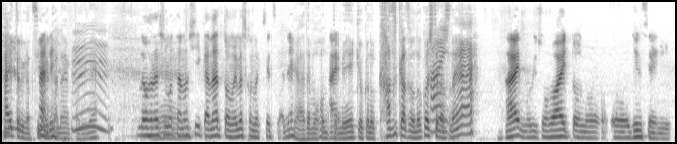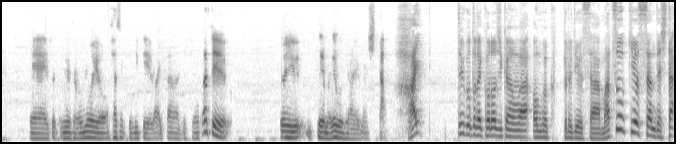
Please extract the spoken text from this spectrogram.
タイトルが強いかな、やっぱりね。の話も楽しいかなと思います、この季節はね。いや、でも本当名曲の数々を残してますね。はい、はい、モリソン・ホワイトの人生に、えー、ちょっと皆さん思いを馳せてみてはいかがでしょうかというというテーマでございました。はい。ということで、この時間は音楽プロデューサー、松尾清さんでした。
